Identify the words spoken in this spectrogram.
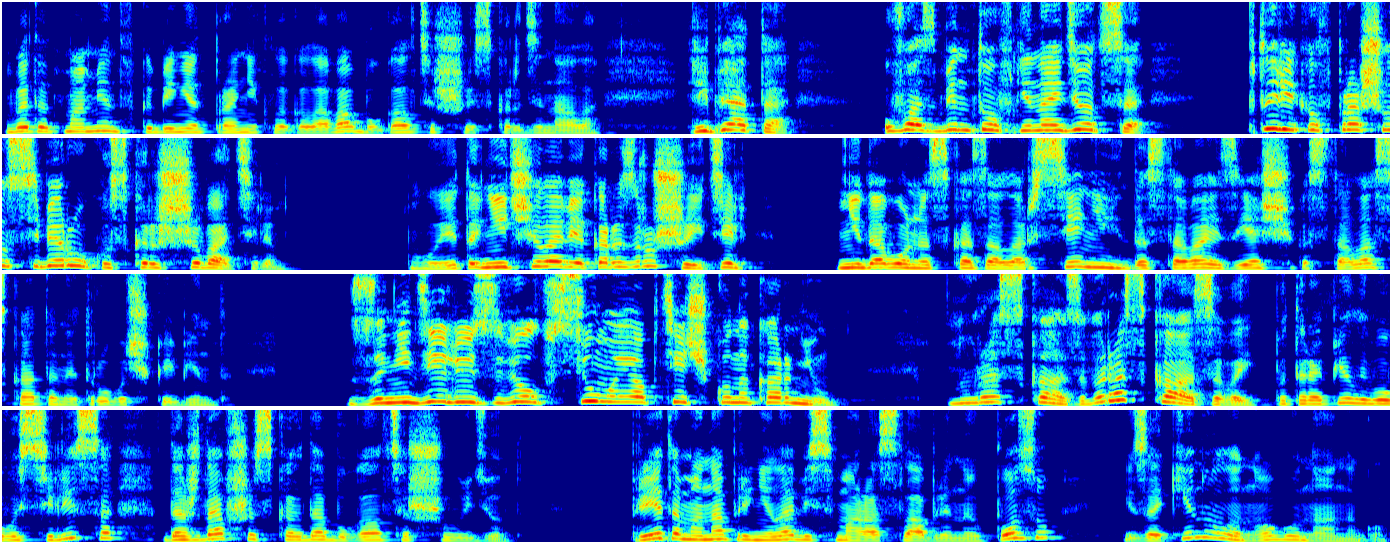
В этот момент в кабинет проникла голова бухгалтерши из кардинала. «Ребята, у вас бинтов не найдется! Птыриков прошил себе руку с крышевателем!» «Ой, это не человек, а разрушитель!» — недовольно сказал Арсений, доставая из ящика стола скатанной трубочкой бинт. «За неделю извел всю мою аптечку на корню!» «Ну, рассказывай, рассказывай!» — поторопил его Василиса, дождавшись, когда бухгалтерша уйдет. При этом она приняла весьма расслабленную позу и закинула ногу на ногу.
